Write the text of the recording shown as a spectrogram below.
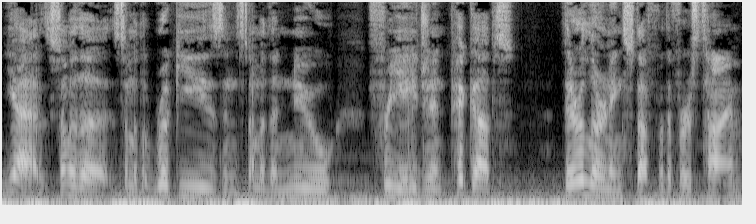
yeah, some of the some of the rookies and some of the new free agent pickups, they're learning stuff for the first time.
